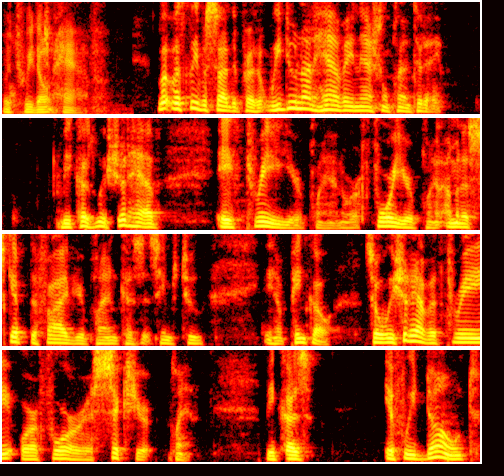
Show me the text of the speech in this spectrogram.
which we don't have. Let, us leave aside the president. We do not have a national plan today because we should have a three year plan or a four year plan. I'm going to skip the five year plan because it seems too, you know, pinko. So we should have a three or a four or a six year plan because if we don't,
